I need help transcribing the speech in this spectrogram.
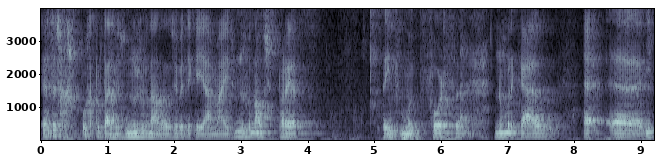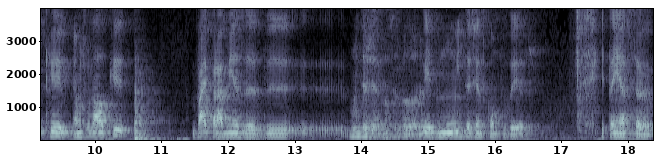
essas reportagens no jornal LGBTQIA, no jornal Expresso, têm força no mercado uh, e que é um jornal que vai para a mesa de muita gente conservadora e de muita gente com poder e tem essa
